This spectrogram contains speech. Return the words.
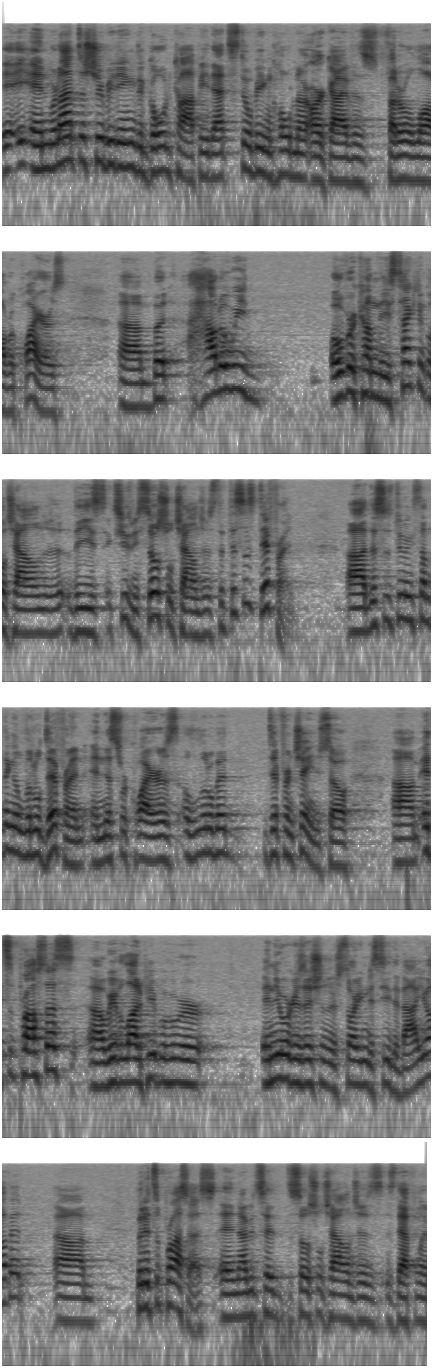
and we're not distributing the gold copy. That's still being held in our archive as federal law requires. Um, but how do we overcome these technical challenges, these, excuse me, social challenges, that this is different. Uh, this is doing something a little different, and this requires a little bit different change. So um, it's a process. Uh, we have a lot of people who are in the organization that are starting to see the value of it. Um, but it's a process, and I would say the social challenges is definitely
